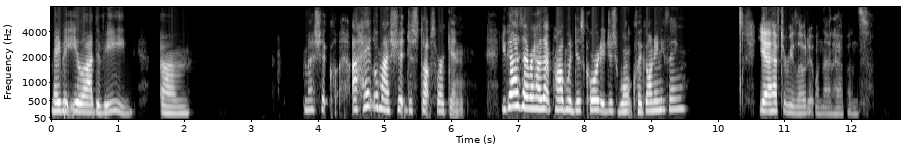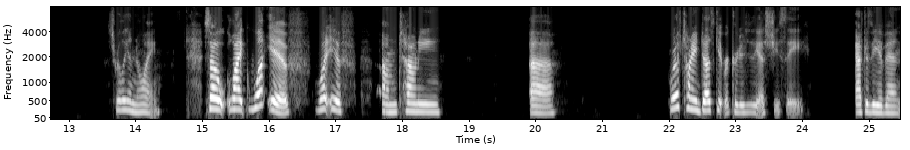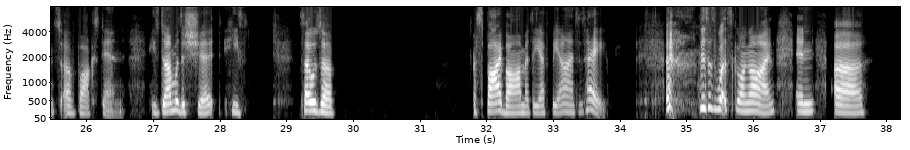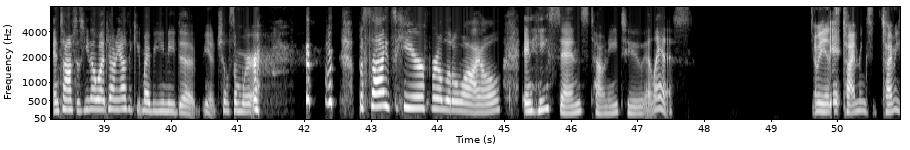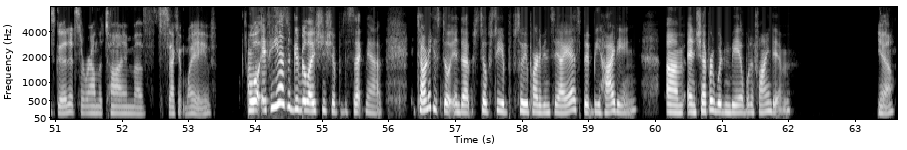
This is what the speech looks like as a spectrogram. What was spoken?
maybe Eli David. Um, my shit. Cl- I hate when my shit just stops working. You guys ever have that problem with Discord? It just won't click on anything. Yeah, I have to reload it when that happens. It's really annoying. So, like, what if, what if, um, Tony, uh, what if Tony does get recruited to the SGC after the events of Boxed In? He's done with the shit. He throws a a spy bomb at the FBI and says, "Hey, this is what's going on." And uh, and Tom says, "You know what, Tony? I think you maybe you need to, you know, chill somewhere." besides here for a little while and he sends tony to atlantis I mean, it's It- timing's timing's good. It's around the time of the second wave. Well if he has a good relationship with the secnav tony could still end up still see still be part of ncis but be hiding um and shepard wouldn't be able to find him Yeah.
